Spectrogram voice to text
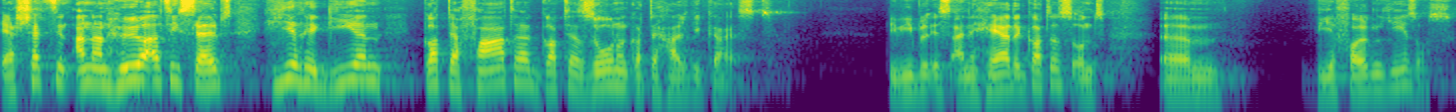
er schätzt den anderen höher als sich selbst. Hier regieren Gott der Vater, Gott der Sohn und Gott der Heilige Geist. Die Bibel ist eine Herde Gottes und ähm, wir folgen Jesus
